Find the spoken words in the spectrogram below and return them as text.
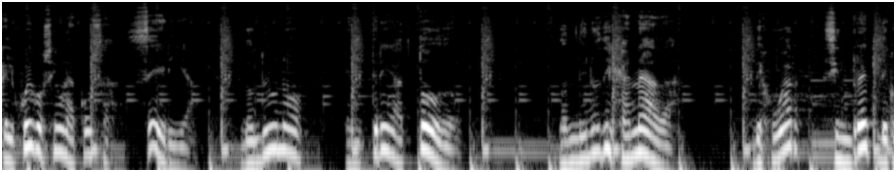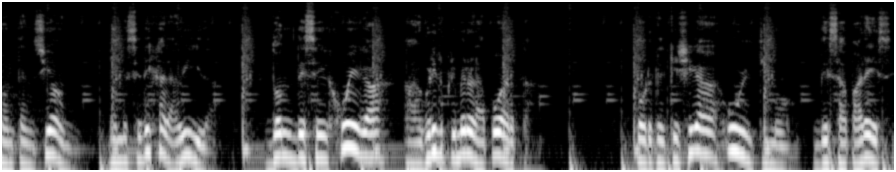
que el juego sea una cosa seria, donde uno entrega todo, donde no deja nada, de jugar sin red de contención, donde se deja la vida, donde se juega a abrir primero la puerta, porque el que llega último desaparece.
